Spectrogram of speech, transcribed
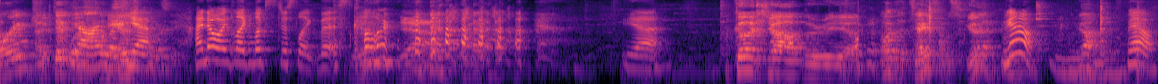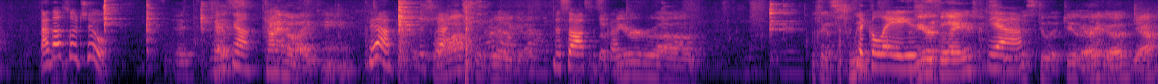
orange. it different Yeah, I was- Yeah. I know it like looks just like this color. yeah. Yeah. Good job, Maria. Oh, the taste was good. Yeah. Yeah, Yeah. I thought so too. it tastes Yeah. kind of like ham. Yeah. The It's good. sauce was really good. The sauce is The good. beer, uh, It's like a The glaze. beer glazed, Yeah. sweetness to it too. very right? good, yeah.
